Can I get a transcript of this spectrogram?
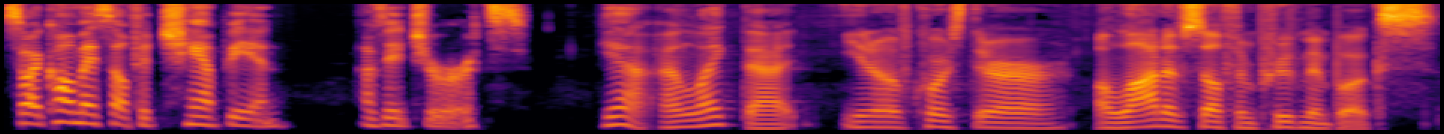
So I call myself a champion of introverts. Yeah, I like that. You know, of course, there are a lot of self improvement books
